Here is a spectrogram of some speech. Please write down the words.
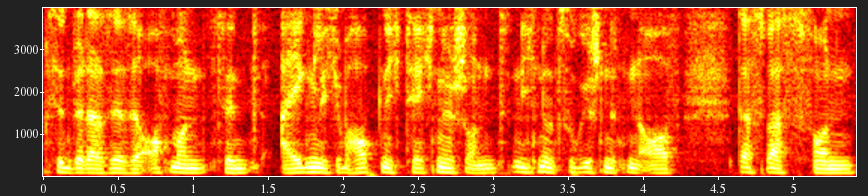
sind wir da sehr, sehr offen und sind eigentlich überhaupt nicht technisch und nicht nur zugeschnitten auf das, was von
